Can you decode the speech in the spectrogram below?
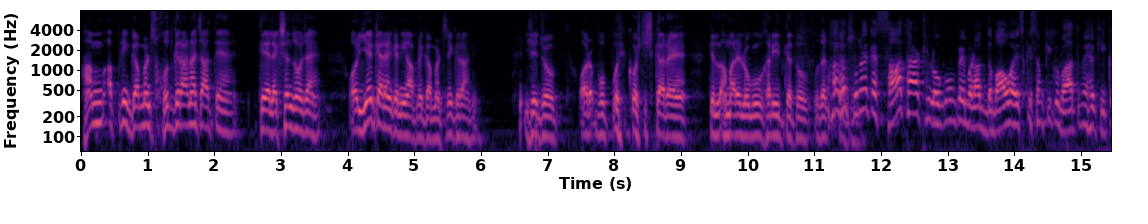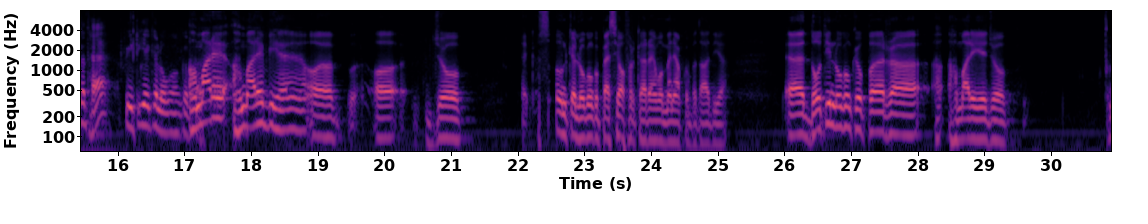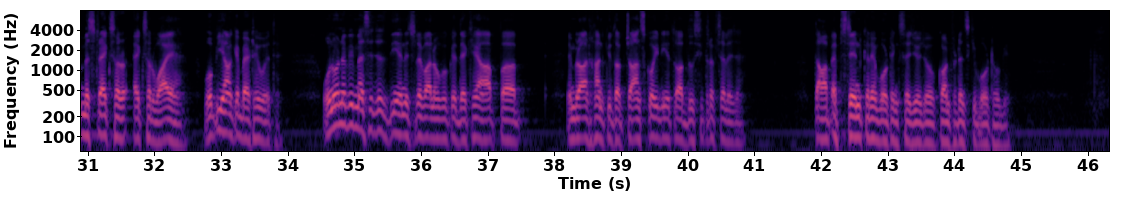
हम अपनी गवर्नमेंट्स खुद गिराना चाहते हैं कि इलेक्शंस हो जाएँ, और ये कह रहे हैं कि नहीं, आपने गवर्नमेंट्स नहीं गिरानी। ये जो, और वो पूरी कोशिश कर रहे हैं कि हमारे लोगों को खरीद के तो उधर हाँ सुना है कि सात आठ लोगों पे बड़ा दबाव है। इस किस्म की कोई बात में हकीकत है पीटीए के लोगों के हमारे हमारे भी हैं और, और जो उनके लोगों को पैसे ऑफ़र कर रहे हैं वो मैंने आपको बता दिया। दो तीन लोगों के ऊपर हमारे ये जो मिस्टर एक्स और एक्स और वाई हैं वो भी यहाँ के बैठे हुए थे। उन्होंने भी मैसेजेस दिए निचले वालों को कि देखें आप इमरान खान की तो अब चांस कोई नहीं है तो आप दूसरी तरफ़ चले जाएँ। तो आप एब्सटेन करें वोटिंग से जो जो कॉन्फिडेंस की वोट होगी।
